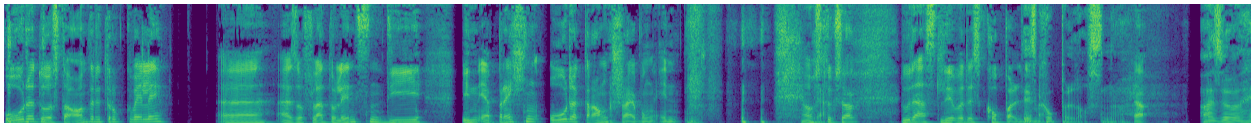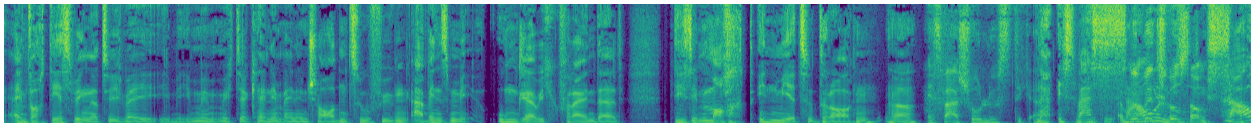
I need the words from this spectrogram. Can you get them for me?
oder du hast eine andere Druckwelle, äh, also Flatulenzen, die in Erbrechen oder Krankschreibung enden. Dann hast du gesagt, du darfst lieber das Koppel Das nehmen. Koppel lassen. Ja. Ja. Also einfach deswegen natürlich, weil ich, ich möchte ja keinem einen Schaden zufügen, auch wenn es mir unglaublich freuen wird, diese Macht in mir zu tragen. Ja. Es war schon lustig. Na, es war man schon sau,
